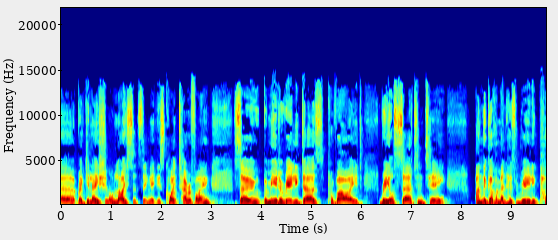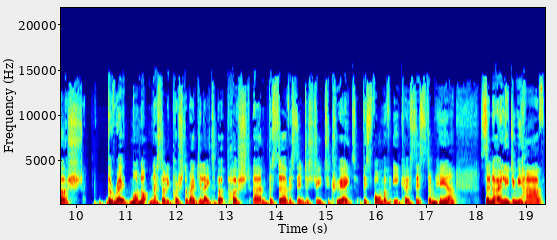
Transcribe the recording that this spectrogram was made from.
uh, regulation or licensing. It is quite terrifying. So Bermuda really does provide real certainty. And the government has really pushed the re- well, not necessarily pushed the regulator, but pushed um, the service industry to create this form of ecosystem here. So not only do we have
